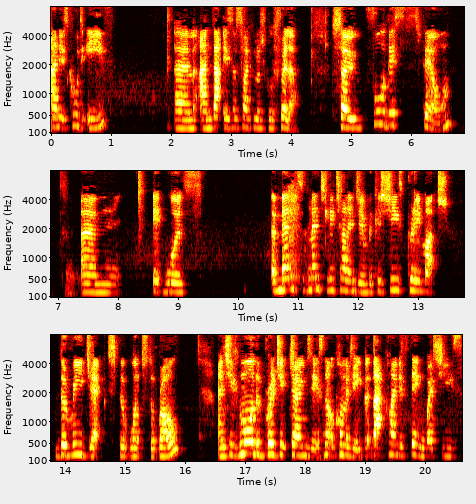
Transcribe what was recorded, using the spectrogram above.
And it's called Eve, um, and that is a psychological thriller. So for this film, um, it was immense, mentally challenging because she's pretty much the reject that wants the role and she's more the Bridget Jonesy. It's not a comedy, but that kind of thing where she's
